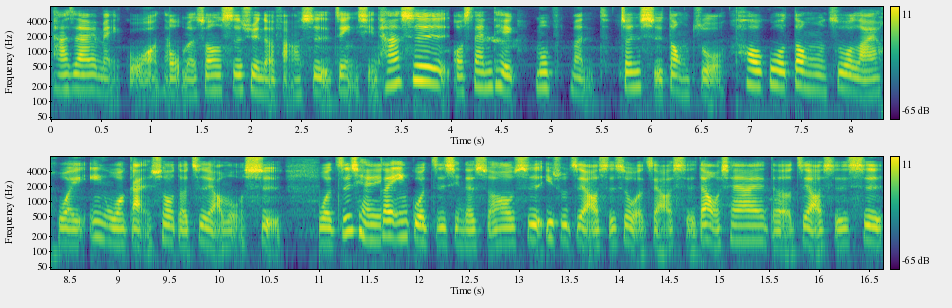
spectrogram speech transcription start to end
他是在美国，我们是用视讯的方式进行。他是 authentic movement，真实动作，透过动作来回应我感受的治疗模式。我之前在英国执行的时候是艺术治疗师，是我治疗师，但我现在的治疗师是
